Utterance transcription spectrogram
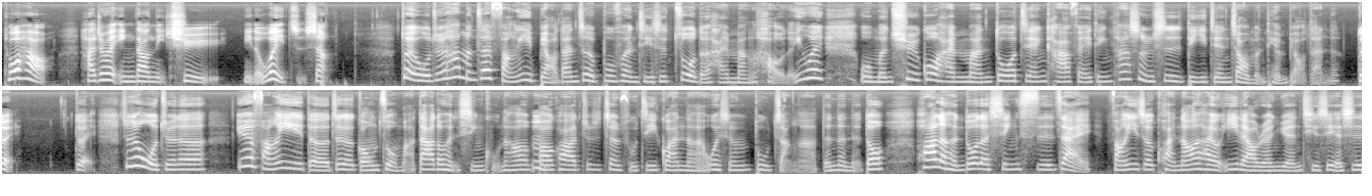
脱好，他就会引导你去你的位置上。对，我觉得他们在防疫表单这个部分其实做的还蛮好的，因为我们去过还蛮多间咖啡厅，他是不是第一间叫我们填表单的？对，对，就是我觉得。因为防疫的这个工作嘛，大家都很辛苦，然后嗯包括就是政府机关呐、卫生部长啊等等的，都花了很多的心思在防疫这块，然后还有医疗人员，其实也是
